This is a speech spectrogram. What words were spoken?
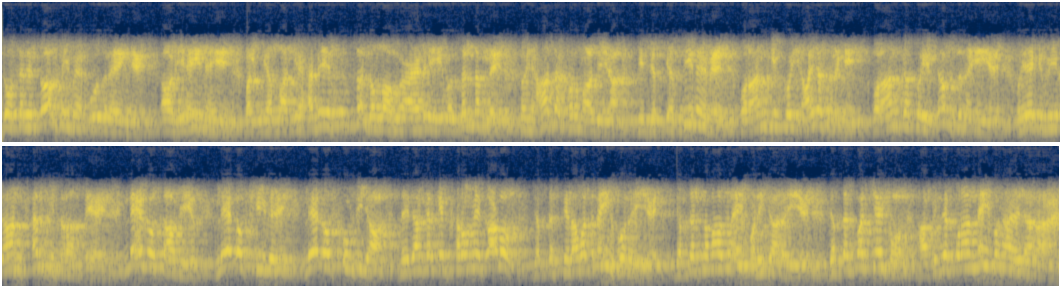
दूसरे लोग भी महफूज रहेंगे, और यही नहीं, बल्कि अल्लाह के हबीब वसल्लम ने तो यहाँ तक फरमा दिया कि जिसके सीने में कुरान की कोई आयत नहीं, कुरान का कोई लफ्ज नहीं है, वो एक वीरान घर की तरह से है। ले लो ताबीर, ले लो खीले ले लो खूटिया, ले जा करके घरों में गाड़ो। जब तक तिलावत नहीं हो रही है, जब तक नमाज़ नहीं पढ़ी जा रही है, जब तक बच्चे को हाफिज कुरान नहीं बनाया जा रहा है,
